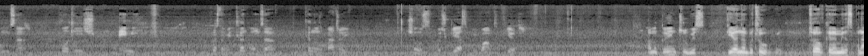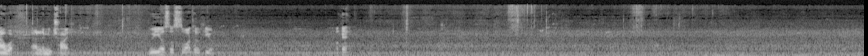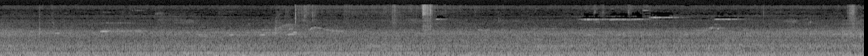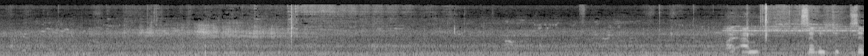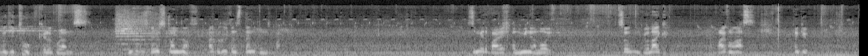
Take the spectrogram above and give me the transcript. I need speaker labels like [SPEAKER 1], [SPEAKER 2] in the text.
[SPEAKER 1] on the 40 inch Amy. First we turn on the turn on the battery. Choose which gears we want here. I'm going to with gear number two with 12 kilometers per hour and let me try. We use a throttle here. Okay. I am 72, 72 kilograms. This is very strong enough. I can even stand on the bike. It's made by aluminum alloy. So if you like, buy from us. Thank you.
